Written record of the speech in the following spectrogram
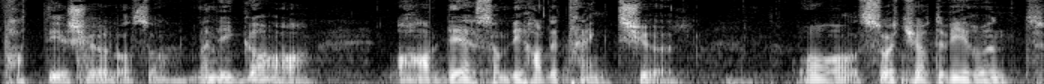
fattige sjøl også, men de ga av det som de hadde trengt sjøl. Og så kjørte vi rundt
